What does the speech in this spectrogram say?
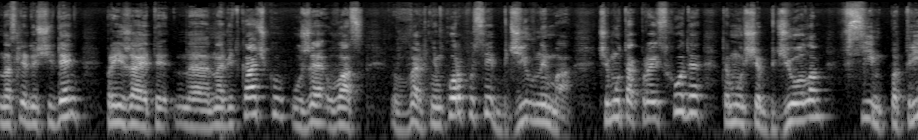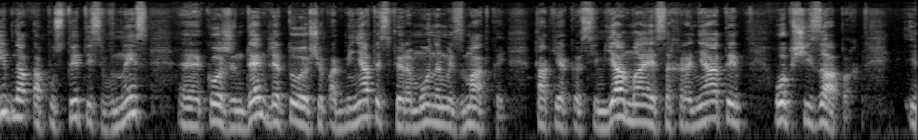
на слідуючий день приїжджаєте на, на відкачку, уже у вас в верхньому корпусі бджіл нема. Чому так відбувається? Тому що бджолам всім потрібно опуститись вниз е, кожен день для того, щоб обмінятися феромонами з маткою, так як сім'я має зберігати общий запах. І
